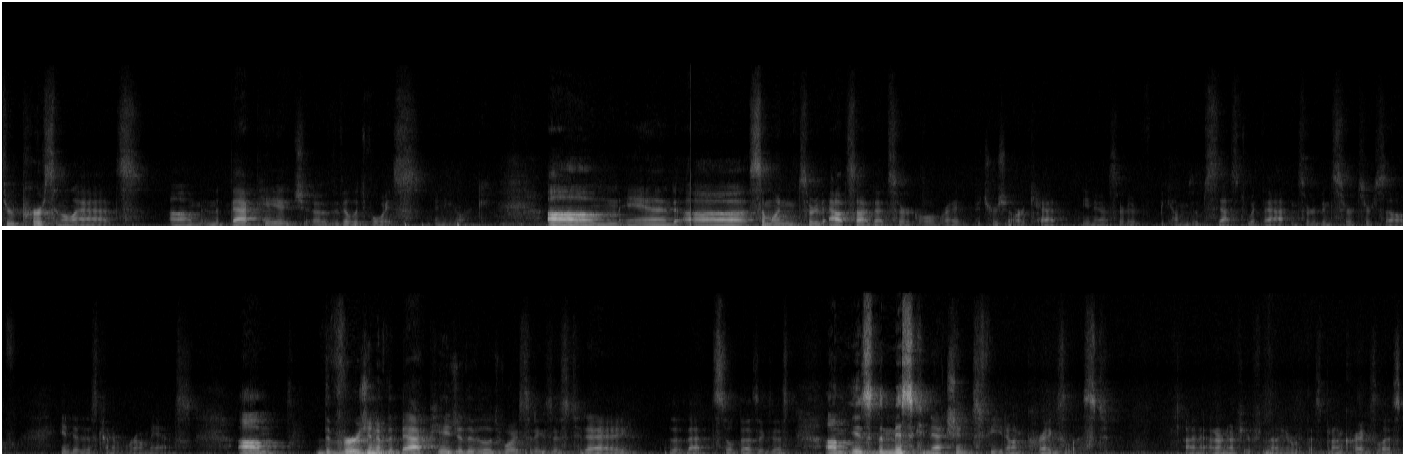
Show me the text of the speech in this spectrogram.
through personal ads um, in the back page of the Village Voice in New York. Um, and uh, someone sort of outside that circle, right, Patricia Arquette, you know, sort of becomes obsessed with that and sort of inserts herself into this kind of romance. Um, the version of the back page of the Village Voice that exists today, though that still does exist, um, is the misconnections feed on Craigslist. I, I don't know if you're familiar with this, but on Craigslist,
